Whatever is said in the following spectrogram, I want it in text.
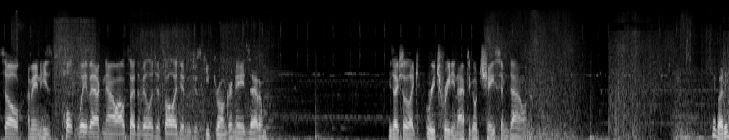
So, I mean, he's pulled way back now outside the village. That's all I did was just keep throwing grenades at him. He's actually like retreating. I have to go chase him down. Hey, buddy.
